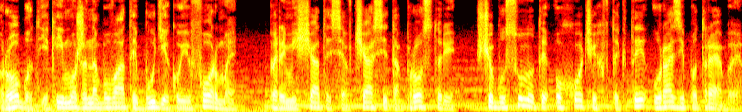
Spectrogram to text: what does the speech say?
робот, який може набувати будь-якої форми, переміщатися в часі та просторі, щоб усунути охочих втекти у разі потреби.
